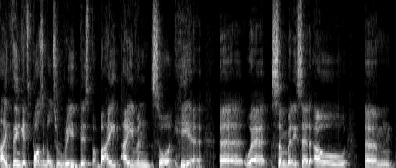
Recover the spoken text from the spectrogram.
I think it's possible to read this, but, but I, I even saw here uh, where somebody said, oh, um,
